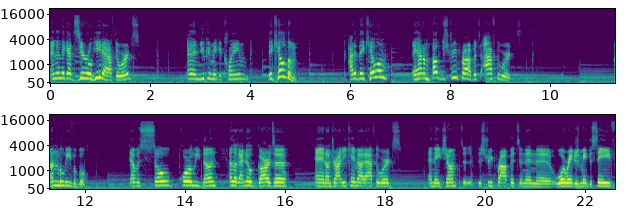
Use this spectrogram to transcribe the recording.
and then they got zero heat afterwards. And you can make a claim they killed them. How did they kill them? They had them hug the Street Profits afterwards. Unbelievable. That was so poorly done. And look, I know Garza and Andrade came out afterwards and they jumped the Street Profits, and then the War Raiders made the save.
